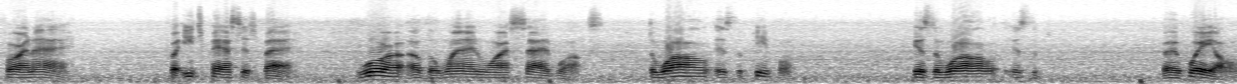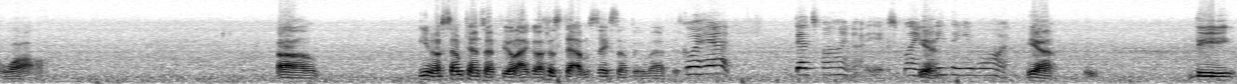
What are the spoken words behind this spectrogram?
for an eye for each passers-by. War of the wine-washed sidewalks. The wall is the people. Is the wall is the uh, whale wall. Uh, you know, sometimes I feel like I ought to stop and say something about this. Go ahead. That's fine. I- Explain Yeah. anything you want. Yeah. The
